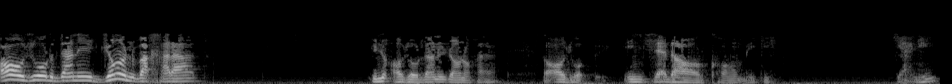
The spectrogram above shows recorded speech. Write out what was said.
آزردن جان و خرد این آزردن جان و خرد و این زدار کامگی یعنی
